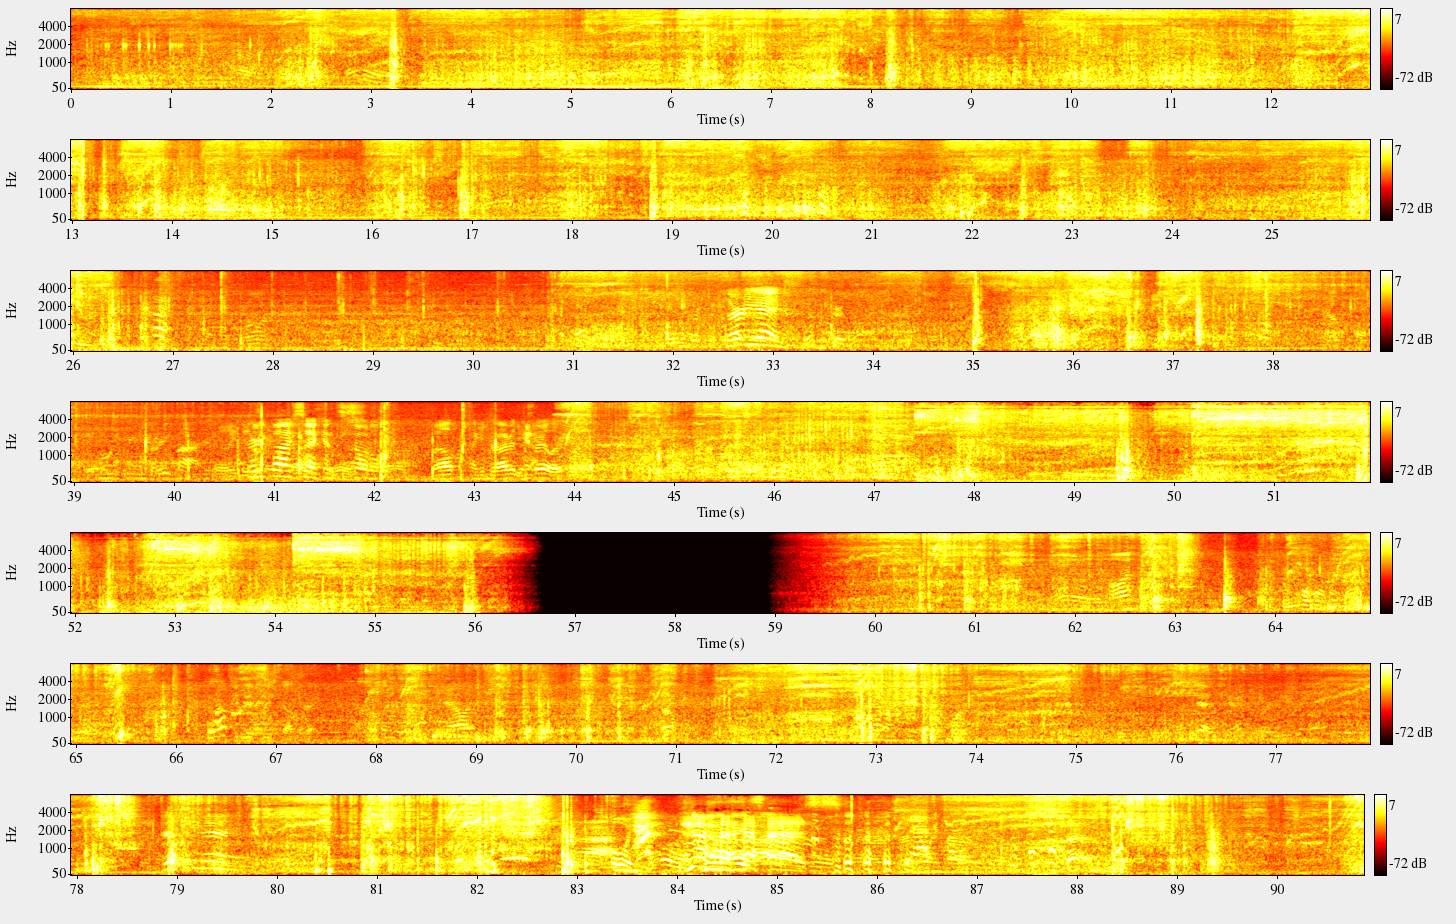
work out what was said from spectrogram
Thirty in. Thirty-five seconds total. Well, I can drive it in the trailer. Fifteen in. Yes!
